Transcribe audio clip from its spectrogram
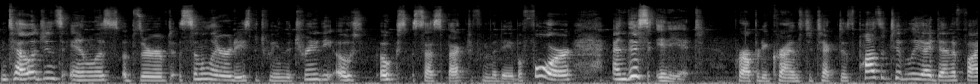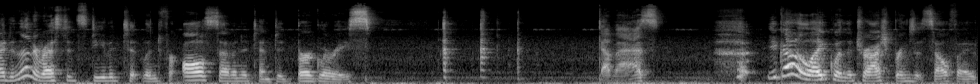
Intelligence analysts observed similarities between the Trinity Oaks suspect from the day before and this idiot. Property crimes detectives positively identified and then arrested Stephen Titland for all seven attempted burglaries. Dumbass. You gotta like when the trash brings itself out.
